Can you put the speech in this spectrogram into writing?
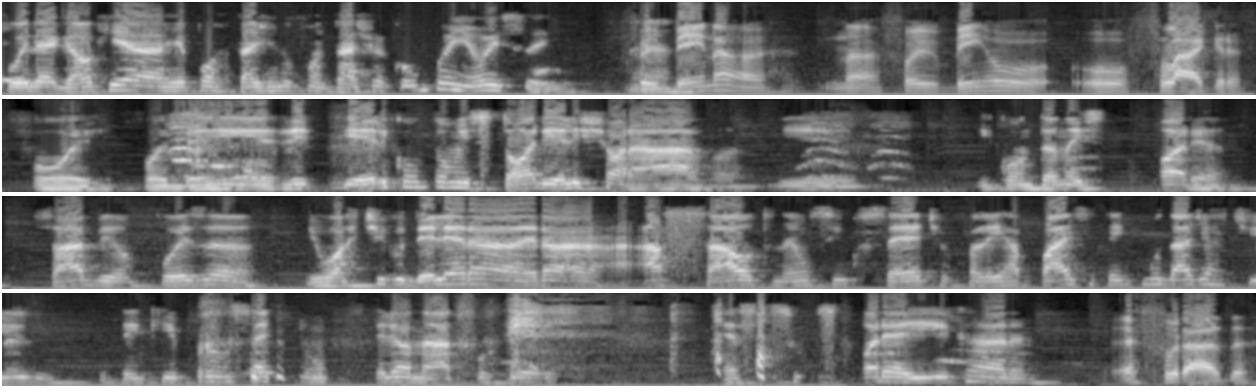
foi legal que a reportagem do Fantástico acompanhou isso aí. Foi é. bem na, na, Foi bem o, o flagra. Foi, foi bem. Ele, ele contou uma história e ele chorava. E, e contando a história, sabe? Uma coisa. E o artigo dele era, era assalto, né? Um 57. Eu falei, rapaz, você tem que mudar de artigo. Você tem que ir pro 71, pro estelionato, porque essa sua história aí, cara. É furada.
